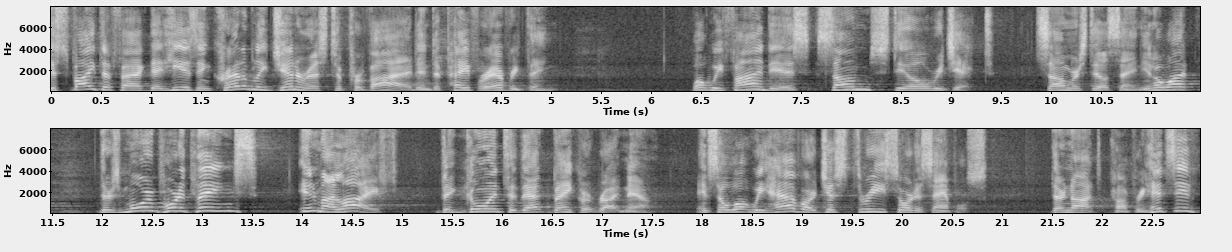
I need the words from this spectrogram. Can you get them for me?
Despite the fact that He is incredibly generous to provide and to pay for everything, what we find is some still reject. Some are still saying, you know what? There's more important things in my life than going to that banquet right now. And so what we have are just three sort of samples. They're not comprehensive.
